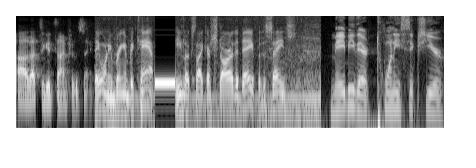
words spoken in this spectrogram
uh, that's a good sign for the Saints. They won't even bring him to camp. He looks like a star of the day for the Saints. Maybe their 26 year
